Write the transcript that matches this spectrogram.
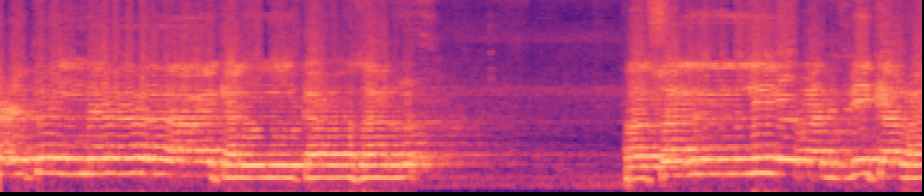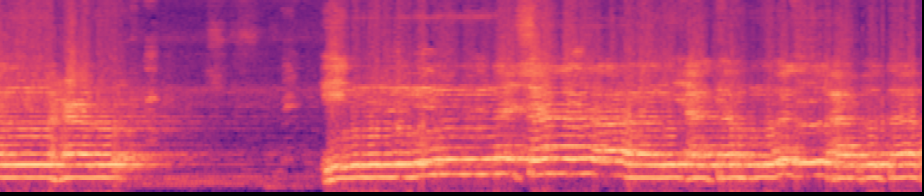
أعطيناك الكوثر. فصل لربك وانحر. إن شارئك هو الأبتر.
